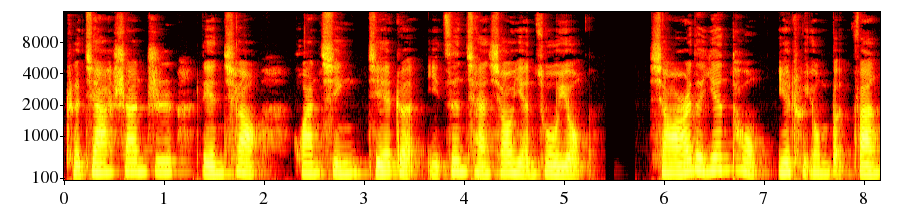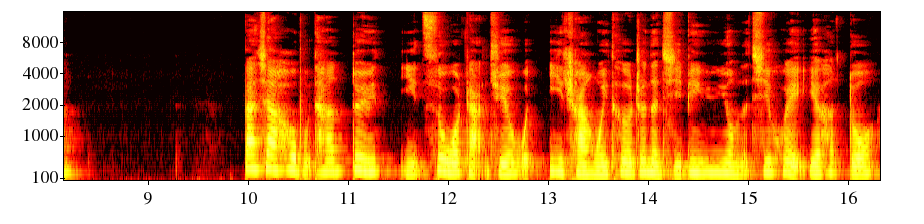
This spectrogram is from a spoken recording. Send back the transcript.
可加山栀、连翘、黄芩、桔梗以增强消炎作用。小儿的咽痛也可用本方。半夏厚朴汤对于以自我感觉为异常为特征的疾病运用的机会也很多。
